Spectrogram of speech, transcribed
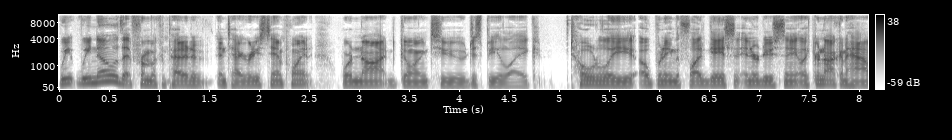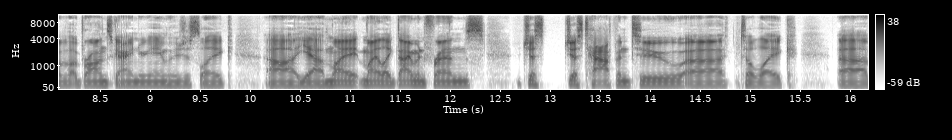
we we know that from a competitive integrity standpoint, we're not going to just be like totally opening the floodgates and introducing like you're not going to have a bronze guy in your game who's just like uh yeah my my like diamond friends just just happen to uh to like uh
